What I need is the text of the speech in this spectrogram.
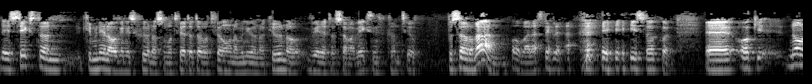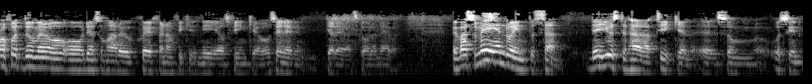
det är 16 kriminella organisationer som har tvättat över 200 miljoner kronor vid ett och samma växlingskontor på Södermalm, av alla ställen i, i Stockholm. Eh, och nu har de fått domen och, och den som hade chefen, han fick nio års finka och sen är det en graderad skala neråt. Men vad som är ändå intressant, det är just den här artikeln eh, som Oisin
